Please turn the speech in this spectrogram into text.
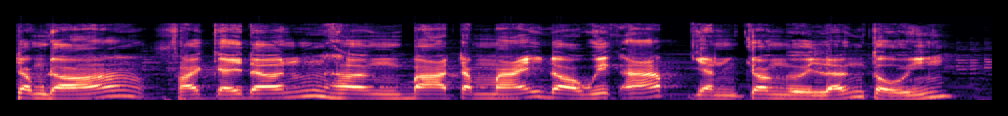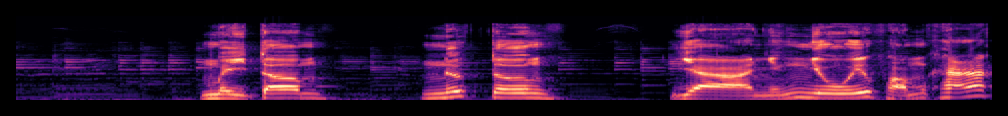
Trong đó phải kể đến hơn 300 máy đo huyết áp dành cho người lớn tuổi, mì tôm, nước tương và những nhu yếu phẩm khác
